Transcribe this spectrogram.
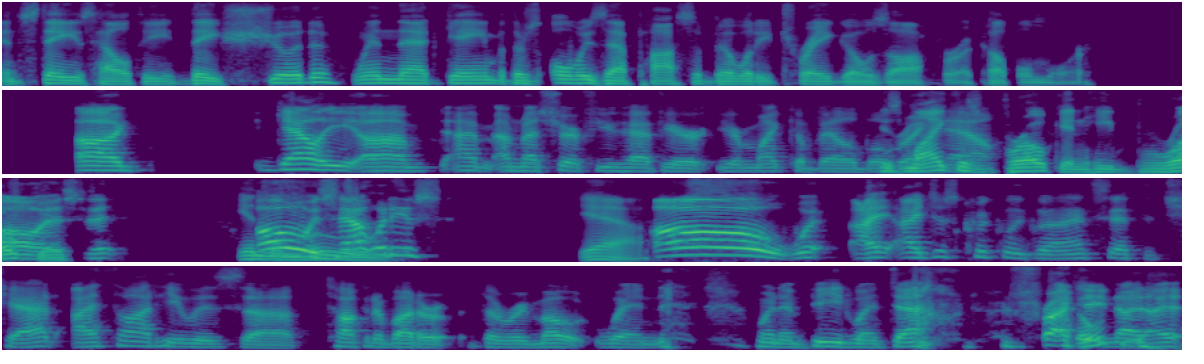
and stays healthy, they should win that game, but there's always that possibility Trae goes off for a couple more. Uh Gally, um, I'm, I'm not sure if you have your, your mic available. His right mic now. is broken. He broke oh, it. Is it? Oh, is that what he was? Yeah. Oh, I, I just quickly glanced at the chat. I thought he was uh, talking about a, the remote when when Embiid went down on Friday Don't night. I,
